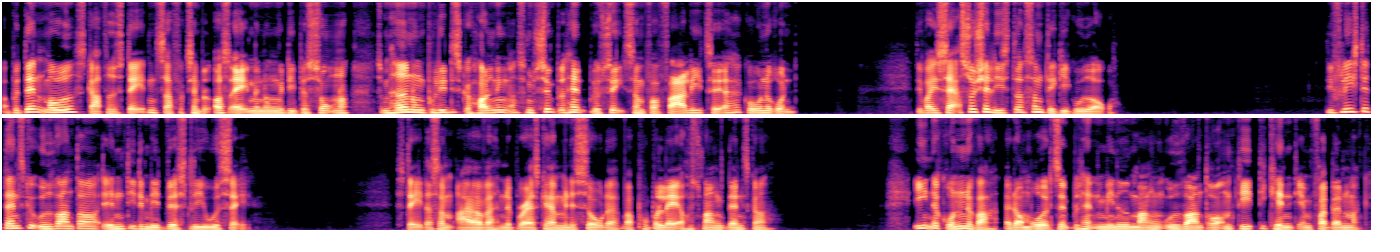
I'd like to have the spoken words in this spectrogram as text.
Og på den måde skaffede staten sig for eksempel også af med nogle af de personer, som havde nogle politiske holdninger, som simpelthen blev set som for farlige til at have gående rundt. Det var især socialister, som det gik ud over. De fleste danske udvandrere endte i det midtvestlige USA. Stater som Iowa, Nebraska og Minnesota var populære hos mange danskere. En af grundene var, at området simpelthen mindede mange udvandrere om det, de kendte hjem fra Danmark.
